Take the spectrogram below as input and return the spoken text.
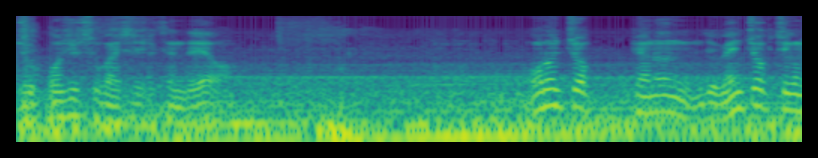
쭉 보실 수가 있으실 텐데요. 오른쪽 편은 이제 왼쪽 지금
